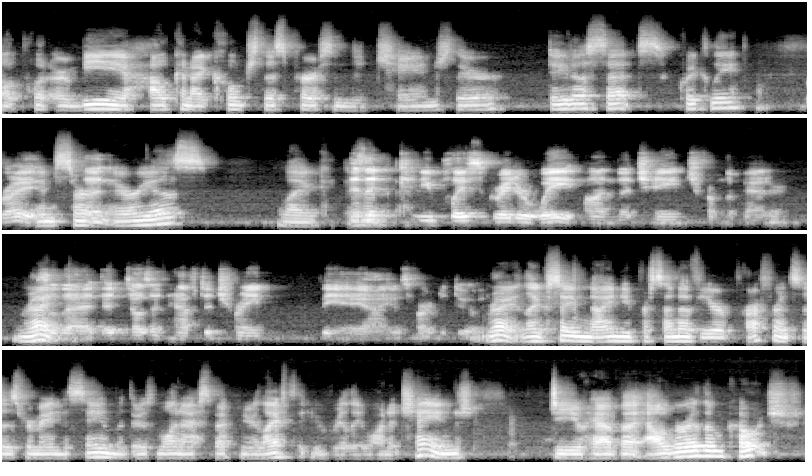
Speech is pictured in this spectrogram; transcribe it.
output, or B, how can I coach this person to change their data sets quickly Right. in certain That- areas? Like, and is then it can you place greater weight on the change from the pattern right? so that it doesn't have to train the AI as hard to do it? Right, like say 90% of your preferences remain the same, but there's one aspect in your life that you really want to change. Do you have an algorithm coach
